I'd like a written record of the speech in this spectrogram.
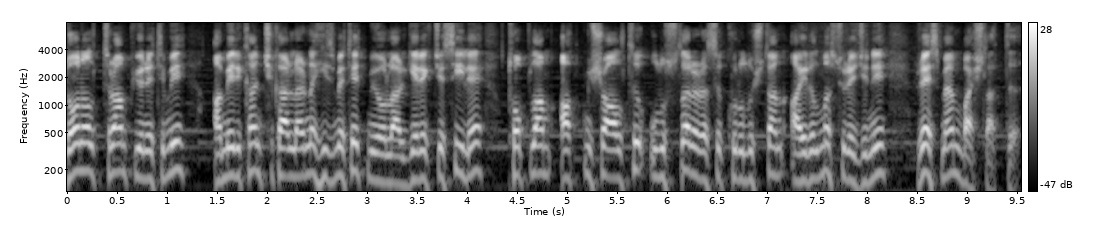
Donald Trump yönetimi Amerikan çıkarlarına hizmet etmiyorlar gerekçesiyle toplam 66 uluslararası kuruluştan ayrılma sürecini resmen başlattı.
